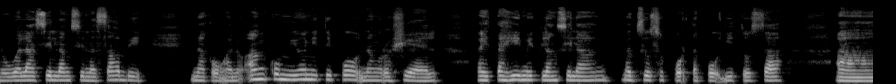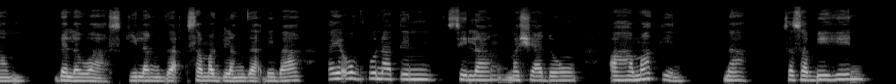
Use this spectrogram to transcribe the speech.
ano, wala silang sinasabi na kung ano. Ang community po ng Rochelle ay tahimik lang silang nagsusuporta po dito sa, um, dalawa, Skilangga sa Maglangga, 'di ba? Kaya 'wag po natin silang masyadong hahamakin na sasabihin,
